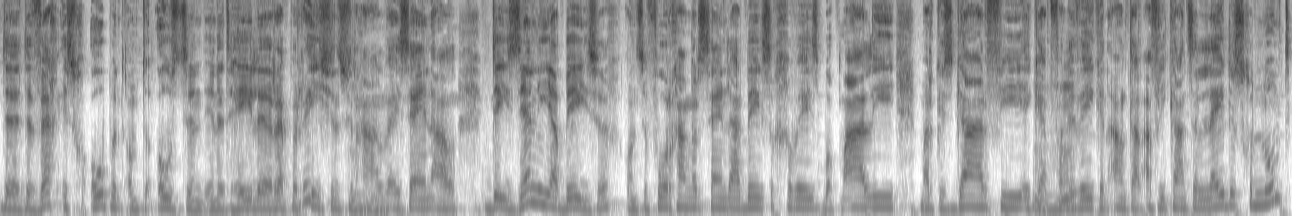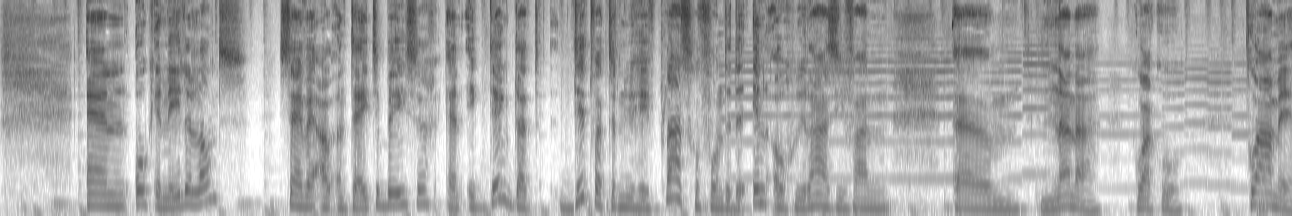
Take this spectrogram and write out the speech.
De, de weg is geopend om te oosten in het hele reparations verhaal. Wij zijn al decennia bezig. Onze voorgangers zijn daar bezig geweest. Bob Marley, Marcus Garvey. Ik heb van de week een aantal Afrikaanse leiders genoemd. En ook in Nederland zijn wij al een tijdje bezig. En ik denk dat dit wat er nu heeft plaatsgevonden, de inauguratie van ehm, Nana Kwaku, Kwame,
